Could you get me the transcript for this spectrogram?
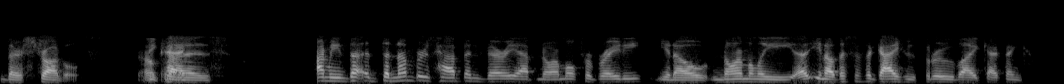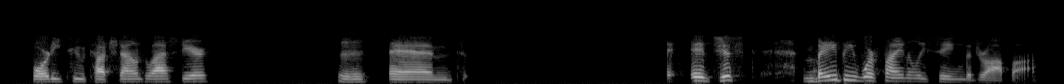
their struggles Okay. because I mean, the the numbers have been very abnormal for Brady. You know, normally, uh, you know, this is a guy who threw like I think 42 touchdowns last year, Mm-hmm. and it, it just maybe we're finally seeing the drop off.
